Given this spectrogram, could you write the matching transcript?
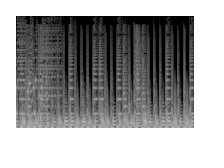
Thank you.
